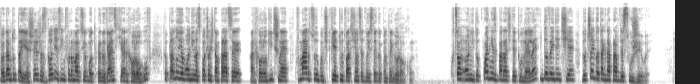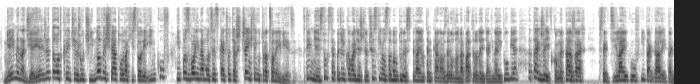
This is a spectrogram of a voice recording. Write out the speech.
Dodam tutaj jeszcze, że zgodnie z informacją od peruwiańskich archeologów, to planują oni rozpocząć tam prace archeologiczne w marcu bądź kwietniu 2025 roku. Chcą oni dokładnie zbadać te tunele i dowiedzieć się, do czego tak naprawdę służyły. Miejmy nadzieję, że to odkrycie rzuci nowe światło na historię Inków i pozwoli nam odzyskać chociaż część tej utraconej wiedzy. W tym miejscu chcę podziękować jeszcze wszystkim osobom, które wspierają ten kanał zarówno na Patronite, jak i na YouTubie, a także i w komentarzach, w sekcji lajków i tak dalej, i tak.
